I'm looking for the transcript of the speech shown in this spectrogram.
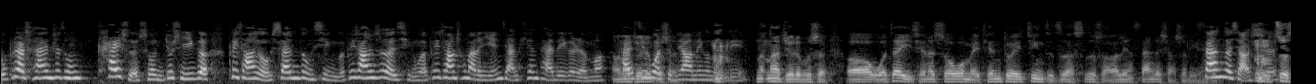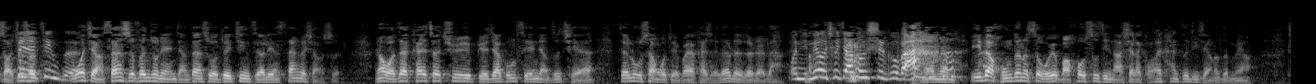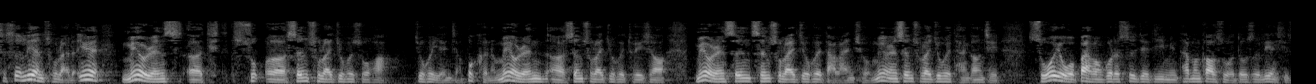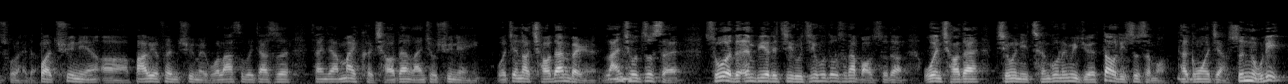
我不知道陈安之从开始的时候，你就是一个非常有煽动性的、非常热情的、非常充满了演讲天才的一个人吗？还是经过什么样的一个努力？那那绝对不是。呃，我在以前的时候，我每天对镜子至少至少要练三个小时的演讲。三个小时。至少就是镜子。我讲三十分钟的演讲，但是我对镜子要练三个小时。然后我在开车去别家公司演讲之前，在路上我嘴巴要开始哒哒哒哒哒。哦，你没有出交通事故吧？没有没有。一到红灯的时候，我又把后视镜拿下来，赶快看自己讲的怎么样。是是练出来的，因为没有人呃说呃生出来就会说话。就会演讲，不可能。没有人呃生出来就会推销，没有人生生出来就会打篮球，没有人生出来就会弹钢琴。所有我拜访过的世界第一名，他们告诉我都是练习出来的。我去年啊八月份去美国拉斯维加斯参加迈克乔丹篮球训练营，我见到乔丹本人，篮球之神，所有的 NBA 的记录几乎都是他保持的。我问乔丹，请问你成功的秘诀到底是什么？他跟我讲是努力。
